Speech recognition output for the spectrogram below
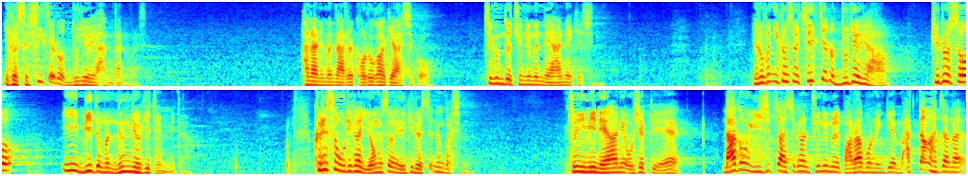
이것을 실제로 누려야 한다는 것입니다. 하나님은 나를 거룩하게 하시고 지금도 주님은 내 안에 계십니다. 여러분 이것을 실제로 누려야 비로소 이 믿음은 능력이 됩니다. 그래서 우리가 영성 일기를 쓰는 것입니다. 주님이 내 안에 오셨기에 나도 24시간 주님을 바라보는 게 마땅하잖아요.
